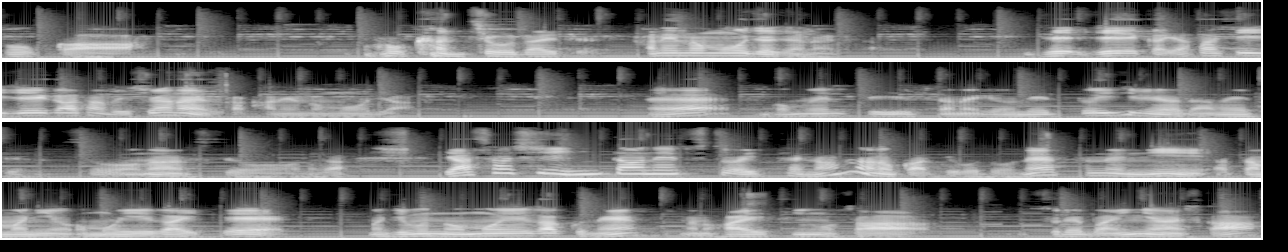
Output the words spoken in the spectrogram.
そうか。交換ちょうだいって。金の亡者じゃないですか。J、J か、優しい J カーさんと一緒じゃないですか、金の亡者。え？ごめんって言うしかないけど、ネットいじめはダメって。そうなんですよ。なんか、優しいインターネットとは一体何なのかっていうことをね、常に頭に思い描いて、まあ、自分の思い描くね、あの、配信をさ、すればいいんじゃないですか？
